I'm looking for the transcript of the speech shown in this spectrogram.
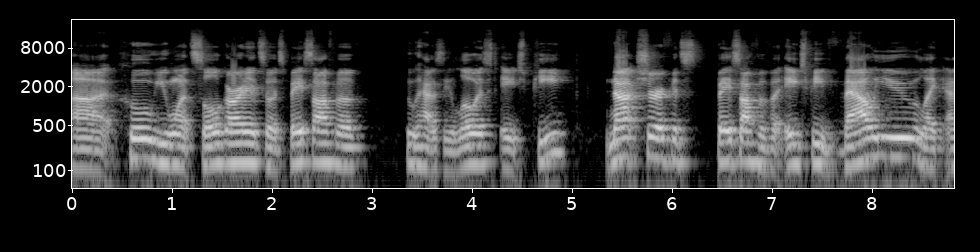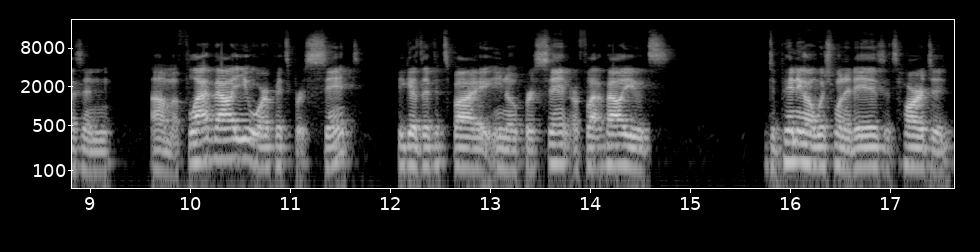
uh, who you want soul guarded. So it's based off of who has the lowest HP. Not sure if it's based off of a HP value, like as in um, a flat value, or if it's percent. Because if it's by you know percent or flat value, it's depending on which one it is, it's hard to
